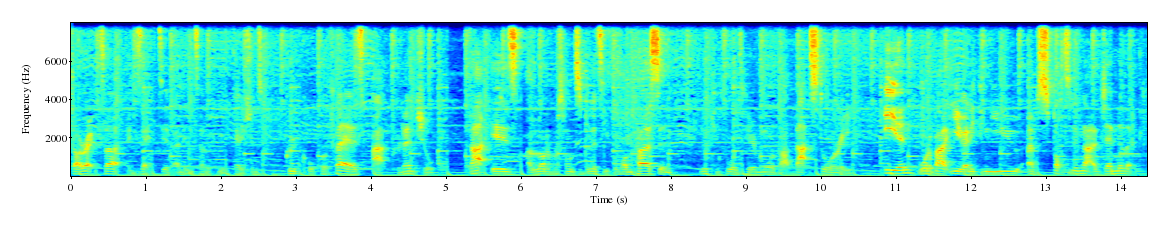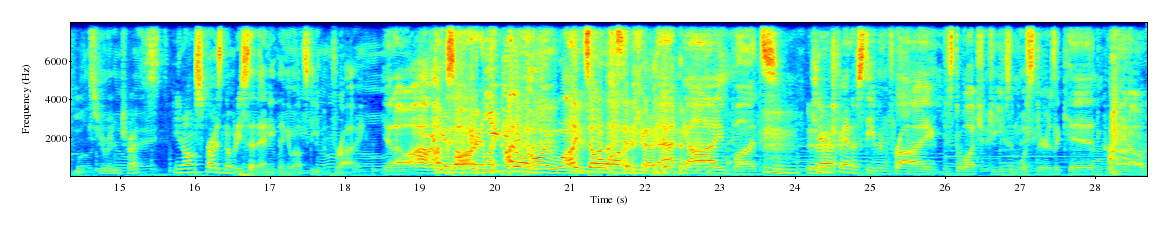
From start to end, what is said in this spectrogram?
Director, Executive and Internal Communications, Group Corporate Affairs at Prudential. That is a lot of responsibility for one person. Looking forward to hearing more about that story. Ian, what about you? Anything you have spotted in that agenda that piques your interest? You know, I'm surprised nobody said anything about Stephen Fry. You know, ah, Oh, I, am yeah, sorry. Like, I don't, I I, don't want to be okay. that guy, but Yeah. huge fan of Stephen Fry. Used to watch Jeeves and Wooster as a kid. You know,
